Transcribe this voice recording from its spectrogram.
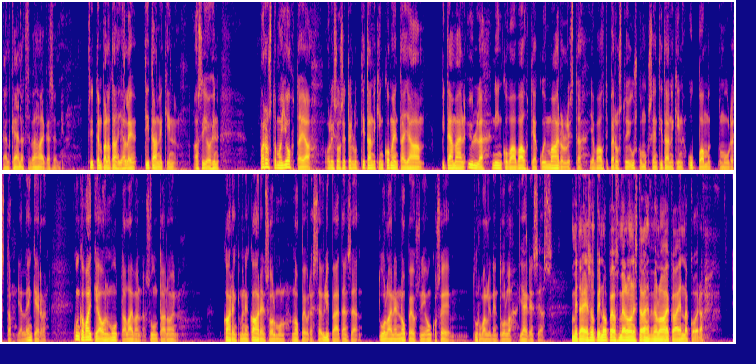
tämän käännöksen vähän aikaisemmin. Sitten palataan jälleen Titanikin asioihin. Varustamon johtaja oli suositellut Titanikin komentajaa pitämään yllä niin kovaa vauhtia kuin mahdollista, ja vauhti perustui uskomukseen Titanikin uppoamattomuudesta jälleen kerran. Kuinka vaikea on muuttaa laivan suuntaa noin 22 solmun nopeudessa ylipäätänsä tuollainen nopeus, niin onko se turvallinen tuolla jäiden seassa? Mitä isompi nopeus meillä on, niin sitä vähemmän meillä on aikaa ennakoida.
